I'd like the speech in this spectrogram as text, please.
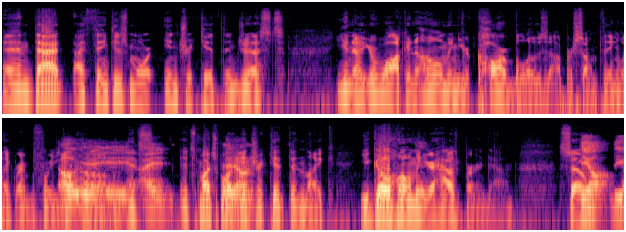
And that I think is more intricate than just you know, you're walking home and your car blows up or something like right before you get Oh, yeah, home. yeah, yeah. It's I- it's much more intricate than like you go home and your house burned down. So The the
